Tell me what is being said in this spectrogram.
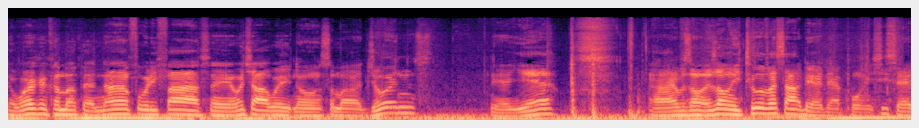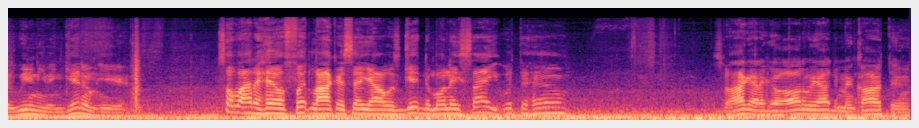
The worker come up at 9:45 saying, "What y'all waiting on? Some uh, Jordans?" Yeah, yeah. Uh, it was only, it was only two of us out there at that point. She said we didn't even get them here. So why the hell Foot Locker say y'all was getting them on their site? What the hell? So I gotta go all the way out to MacArthur.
